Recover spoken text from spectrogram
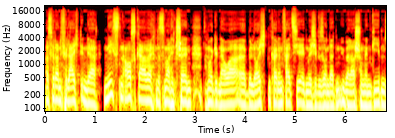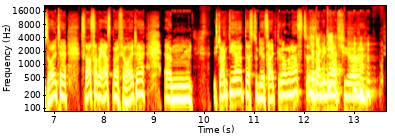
was wir dann vielleicht in der nächsten Ausgabe des Money Train nochmal genauer äh, beleuchten können, falls hier irgendwelche besonderen Überraschungen geben sollte. Das war es aber erstmal für heute. Ähm, ich danke dir, dass du dir Zeit genommen hast. Ja, danke dir. Für,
